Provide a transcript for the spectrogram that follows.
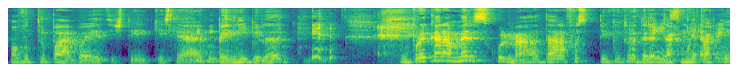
Am avut trupa aia băieți, știi, chestia aia penibilă. un proiect care a mers culmea, dar a fost, din punctul de vedere, dacă mă uit acum,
